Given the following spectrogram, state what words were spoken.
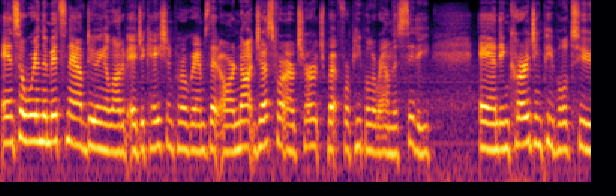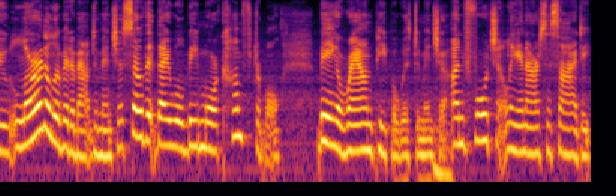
And so we're in the midst now of doing a lot of education programs that are not just for our church, but for people around the city and encouraging people to learn a little bit about dementia so that they will be more comfortable being around people with dementia. Unfortunately, in our society,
